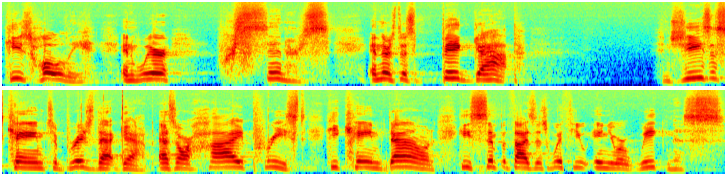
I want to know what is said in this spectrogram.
He's holy, and we're, we're sinners. And there's this big gap and Jesus came to bridge that gap. As our high priest, he came down. He sympathizes with you in your weakness.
